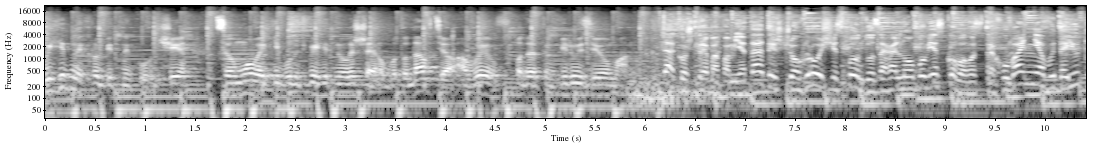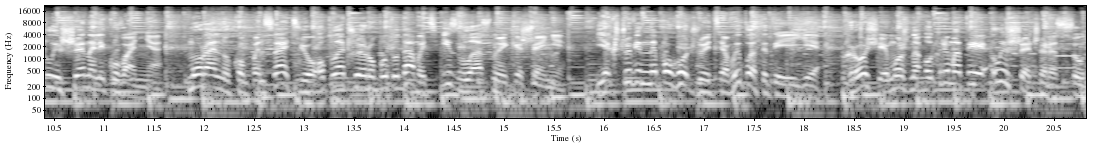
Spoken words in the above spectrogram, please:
вигідних робітнику, чи це умови, які будуть вигідні лише роботодавцю, а ви впадете в ілюзію оману. Також треба пам'ятати, що гроші з фонду загальнообов'язкового страхування видають лише на лікування. Моральну компенсацію оплачує роботодавець із власної кишені. Якщо він не погоджується виплатити її, гроші можна отримати лише через суд.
